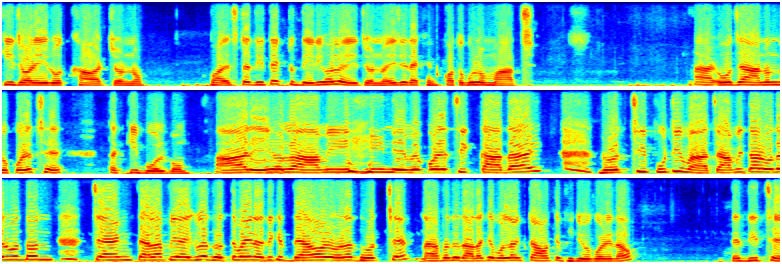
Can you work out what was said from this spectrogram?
কি জ্বর এই রোদ খাওয়ার জন্য। ভয়েসটা দিতে একটু দেরি হলো এই জন্য। এই যে দেখেন কতগুলো মাছ। আর ও যা আনন্দ করেছে, তা কি বলব? আর এই হলো আমি নেমে পড়েছি কাদায়, ধরছি পুঁটি মাছ। আমি তো আর ওদের মতন চ্যাং, তেলাপিয়া এগুলো ধরতে পারি না। ওদিকে দেওয়ার ওরা ধরছে। আর আপনাদের দাদাকে বললাম, একটু আমাকে ভিডিও করে দাও। দিচ্ছে।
